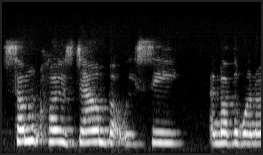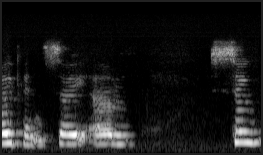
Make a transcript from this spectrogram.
some closed down, but we see another one open. So, um, so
